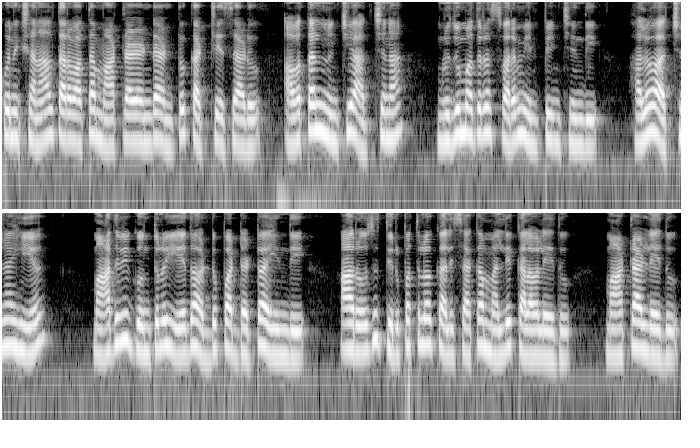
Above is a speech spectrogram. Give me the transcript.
కొన్ని క్షణాల తర్వాత మాట్లాడండి అంటూ కట్ చేశాడు. అవతల నుంచి అర్చన మృదుమధుర స్వరం వినిపించింది. హలో అర్చన హియర్. మాధవి గొంతులో ఏదో అడ్డుపడ్డట్టు అయింది. ఆ రోజు తిరుపతిలో కలిశాక మళ్ళీ కలవలేదు. మాట్లాడలేదు.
